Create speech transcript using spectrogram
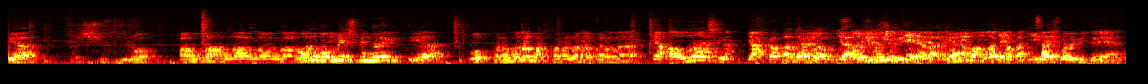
Ya. 500 euro. Allah Allah Allah Allah. Allah. Oğlum 15 bin lira gitti ya. O paralara bak paralara paralara. Ya Allah aşkına. Ya kapat. Ya baba. yok ya, Saçma oyun bir bitti. video var ya. Bitti. kapat. Yine. Saçma bir video yani.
